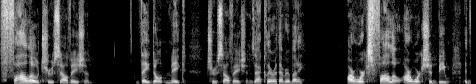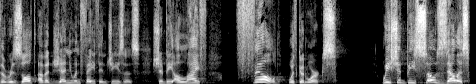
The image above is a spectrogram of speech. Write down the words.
follow true salvation. They don't make true salvation. Is that clear with everybody? Our works follow. Our works should be the result of a genuine faith in Jesus, should be a life filled with good works. We should be so zealous,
